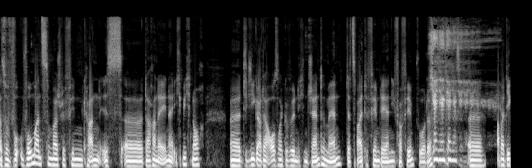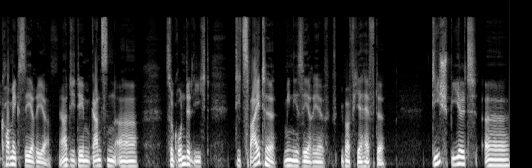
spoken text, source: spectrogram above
Also wo, wo man es zum Beispiel finden kann, ist, äh, daran erinnere ich mich noch, äh, die Liga der außergewöhnlichen Gentlemen, der zweite Film, der ja nie verfilmt wurde. ja, ja, ja, ja, ja. Äh, aber die Comic-Serie, ja, die dem Ganzen äh, zugrunde liegt, die zweite Miniserie über vier Hefte, die spielt äh,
